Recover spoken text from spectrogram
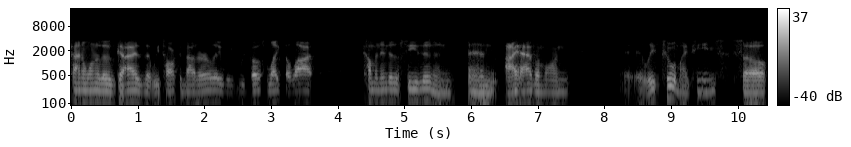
kind of one of those guys that we talked about early. We we both liked a lot coming into the season, and and I have him on at least two of my teams. So,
